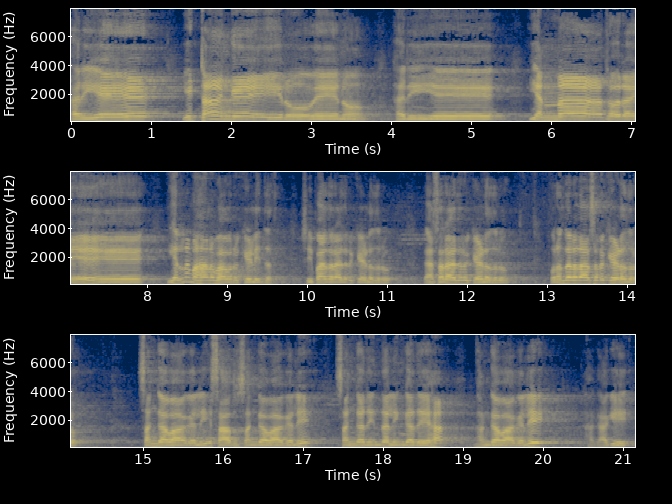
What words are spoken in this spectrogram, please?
ಹರಿಯೇ. ಇಟ್ಟಂಗೆ ಇರುವೇನೋ, ಹರಿಯೇ, ಎನ್ನ ದೊರೆಯೇ. ಎಲ್ಲ ಮಹಾನುಭಾವರು ಕೇಳಿದ್ದದು. ಶ್ರೀಪಾದರಾಜರು ಕೇಳಿದರು, ವ್ಯಾಸರಾಜರು ಕೇಳಿದರು, ಪುರಂದರದಾಸರು ಕೇಳಿದರು. ಸಂಘವಾಗಲಿ, ಸಾಧು ಸಂಘವಾಗಲಿ, ಸಂಘದಿಂದ ಲಿಂಗದೇಹ ಭಂಗವಾಗಲಿ. ಹಾಗಾಗಿ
